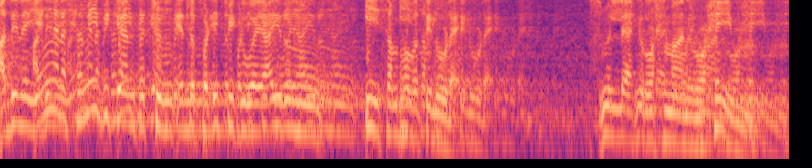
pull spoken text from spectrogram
അതിനെ എങ്ങനെ സമീപിക്കാൻ പറ്റും എന്ന് പഠിപ്പിക്കുകയായിരുന്നു ഈ സംഭവത്തിലൂടെ. ബിസ്മില്ലാഹിർ റഹ്മാനിർ റഹീം.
